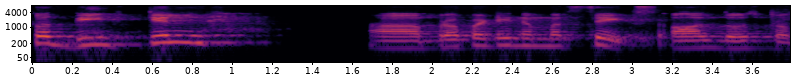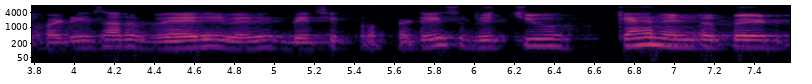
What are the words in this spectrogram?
so the till uh, property number six, all those properties are very, very basic properties which you can interpret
